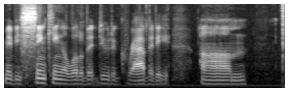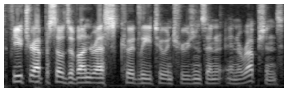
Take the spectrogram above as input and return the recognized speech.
maybe sinking a little bit due to gravity. Um, Future episodes of unrest could lead to intrusions and, and eruptions.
